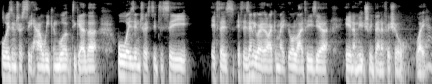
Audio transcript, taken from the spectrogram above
always interested to see how we can work together always interested to see if there's if there's any way that i can make your life easier in a mutually beneficial way Yeah.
